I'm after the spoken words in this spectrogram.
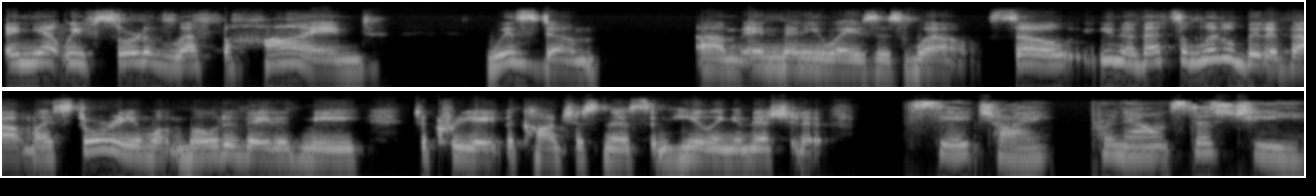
and yet we've sort of left behind wisdom um, in many ways as well. So you know that's a little bit about my story and what motivated me to create the consciousness and healing initiative. Chi pronounced as chi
